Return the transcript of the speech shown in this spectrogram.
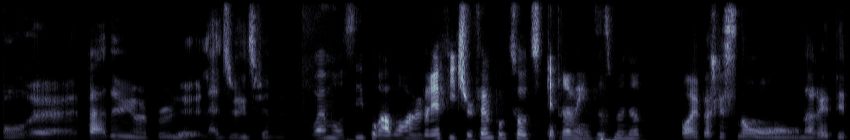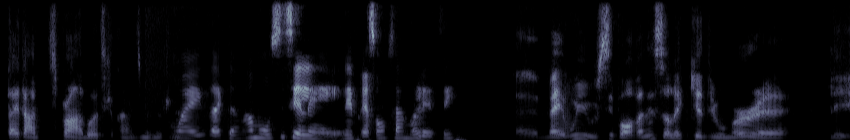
pour euh, padder un peu la durée du film. Ouais, moi aussi, pour avoir un vrai feature film, faut que tu sois au-dessus de 90 minutes. Ouais, parce que sinon, on aurait été peut-être un petit peu en bas de 90 minutes. Ouais, exactement. Moi aussi, c'est l'impression que ça m'a laissé. Euh, ben oui, aussi, pour revenir sur le kid humor, euh, les,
